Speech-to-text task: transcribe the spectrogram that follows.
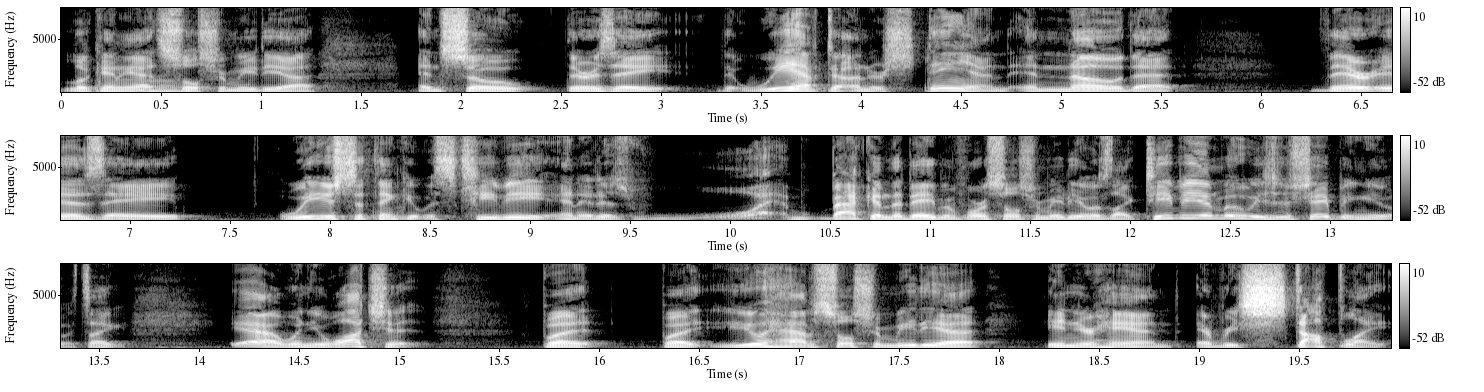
looking at oh. social media? And so there is a that we have to understand and know that there is a we used to think it was TV and it is back in the day before social media was like TV and movies are shaping you. It's like yeah, when you watch it, but but you have social media in your hand every stoplight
